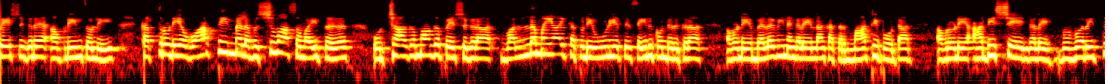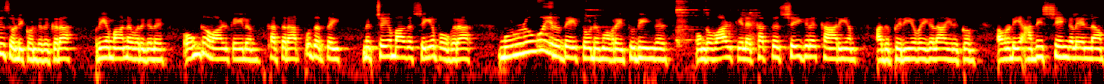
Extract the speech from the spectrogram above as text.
பேசுகிறேன் அப்படின்னு சொல்லி கர்த்தருடைய வார்த்தையின் மேல விசுவாசம் வைத்து உற்சாகமாக பேசுகிறார். வல்லமையாய் கர்த்தருடைய ஊழியத்தை செய்து கொண்டிருக்கிறார். அவருடைய பலவீனங்களை எல்லாம் கர்த்தர் மாற்றி போட்டார். அவருடைய அதிசயங்களை விவரித்து சொல்லி கொண்டிருக்கிறார் பிரியமானவர்களே உங்கள் வாழ்க்கையிலும் கர்த்தர் அற்புதத்தை நிச்சயமாக செய்ய போகிறார். முழு இருதயத்தோடும் அவரை துதியுங்கள். உங்கள் வாழ்க்கையில் கத்தர் செய்கிற காரியம் அது பெரியவைகளாக இருக்கும். அவருடைய அதிசயங்களை எல்லாம்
